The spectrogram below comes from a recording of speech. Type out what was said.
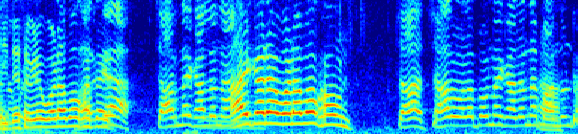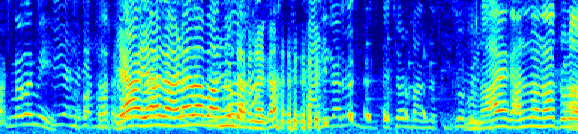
इथे सगळे वडापाव खात आहेत चार नाही खाल्लं ना. काय करा वडापाव खाऊन. चार चार वडापाव नाही खाल्ला ना बांधून टाकणार आहे मी. या या झाडाला बांधून टाकणार का? पाणी काढलं त्याच्यावर बांधलं सिसो नाही घाललं ना तुला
